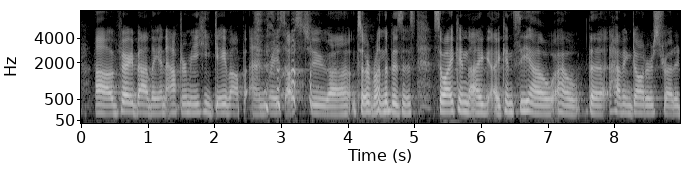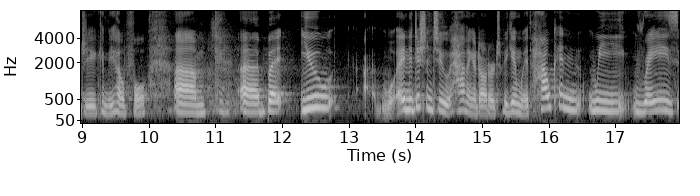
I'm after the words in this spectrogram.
uh, very badly. And after me, he gave up and raised us to, uh, to run the business. So I can, I, I can see how, how the having daughters strategy can be helpful. Um, uh, but you, in addition to having a daughter to begin with, how can we raise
